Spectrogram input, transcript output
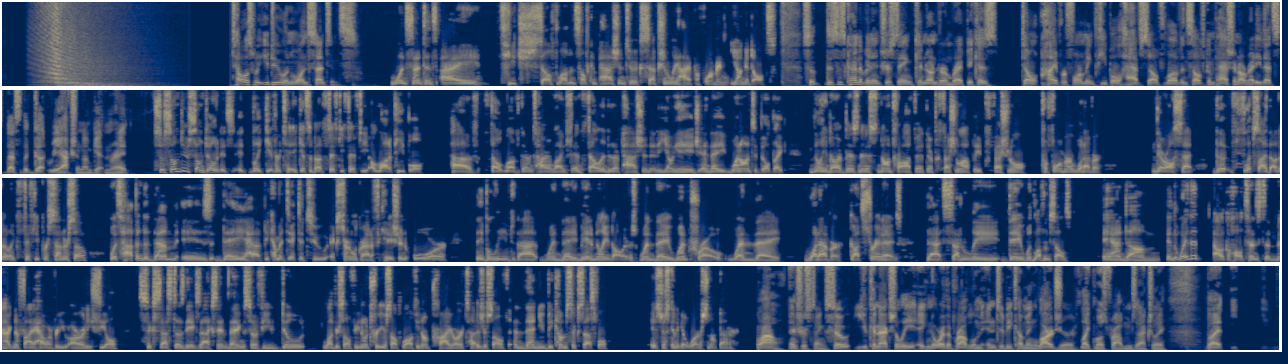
Tell us what you do in one sentence. One sentence. I teach self love and self compassion to exceptionally high performing young adults. So, this is kind of an interesting conundrum, right? Because don't high performing people have self love and self compassion already? That's that's the gut reaction I'm getting, right? So some do, some don't. It's it, like give or take. It's about 50-50. A lot of people have felt loved their entire life and fell into their passion at a young age and they went on to build like million dollar business, nonprofit, they're professional athlete, professional performer, whatever. They're all set. The flip side, the other like 50% or so, what's happened to them is they have become addicted to external gratification or they believed that when they made a million dollars, when they went pro, when they whatever got straight A's, that suddenly they would love themselves. And um, in the way that alcohol tends to magnify however you already feel, success does the exact same thing. So if you don't love yourself, if you don't treat yourself well, if you don't prioritize yourself, and then you become successful, it's just going to get worse, not better. Wow, interesting. So you can actually ignore the problem into becoming larger, like most problems, actually. But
